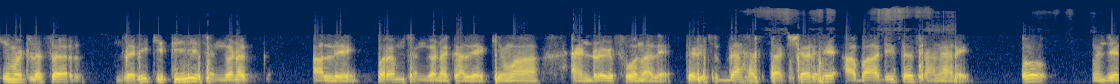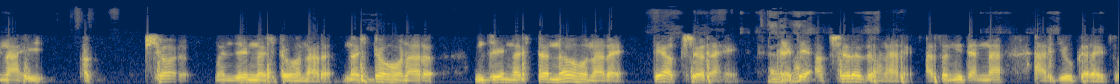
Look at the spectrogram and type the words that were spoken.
की म्हटलं सर जरी कितीही संगणक आले परम संगणक आले किंवा अँड्रॉइड फोन आले तरी सुद्धा हस्ताक्षर हे अबाधितच राहणार आहे. हो म्हणजे नाही. अक्षर म्हणजे नष्ट होणार. नष्ट होणार जे नष्ट न होणार आहे ते अक्षर आहे. आणि ते अक्षरच राहणार आहे. असं मी त्यांना आर्ग्यू करायचो.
